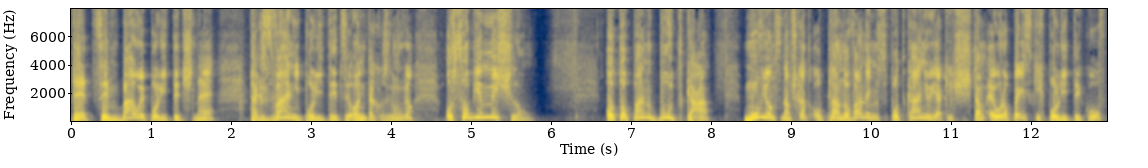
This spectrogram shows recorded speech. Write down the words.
te cymbały polityczne, tak zwani politycy, oni tak mówią, o sobie myślą. Oto pan Budka, mówiąc na przykład o planowanym spotkaniu jakichś tam europejskich polityków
